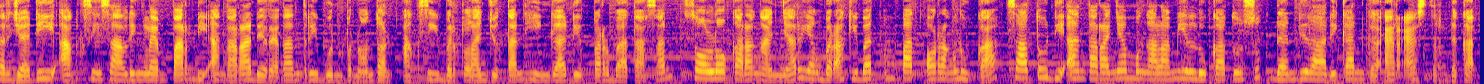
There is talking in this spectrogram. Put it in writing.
Terjadi aksi saling lempar dilempar di antara deretan tribun penonton. Aksi berkelanjutan hingga di perbatasan Solo Karanganyar yang berakibat empat orang luka, satu di antaranya mengalami luka tusuk dan dilarikan ke RS terdekat.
